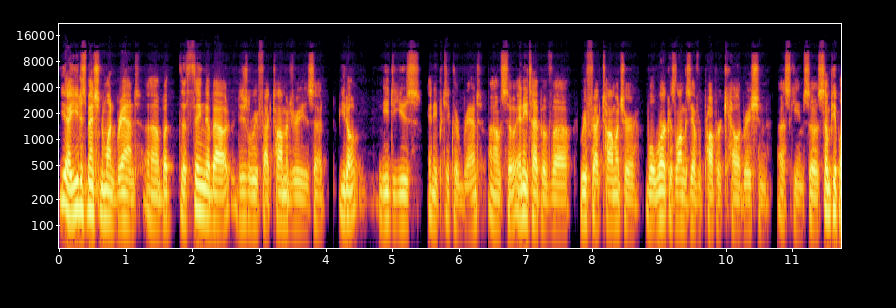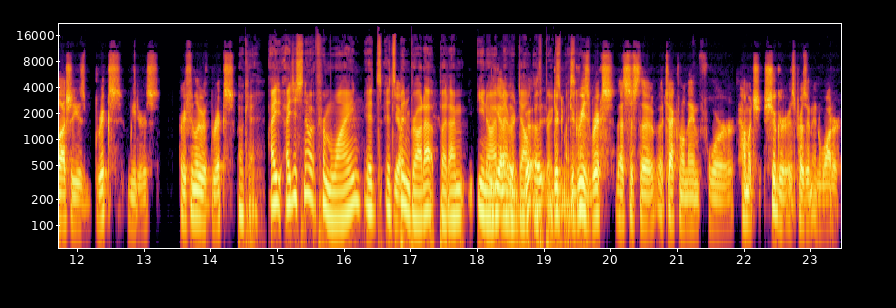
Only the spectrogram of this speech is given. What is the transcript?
Yeah, you just mentioned one brand, uh, but the thing about digital refractometry is that you don't need to use any particular brand. Um, so any type of uh, refractometer will work as long as you have a proper calibration uh, scheme. So some people actually use Brix meters. Are you familiar with Brix? Okay. I, I just know it from wine. It's it's Yeah. been brought up, but I'm you know, I've Yeah, never uh, dealt uh, with Brix de- myself. degrees Brix. That's just a, a technical name for how much sugar is present in water.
